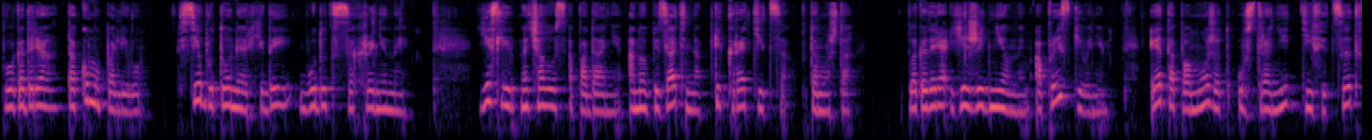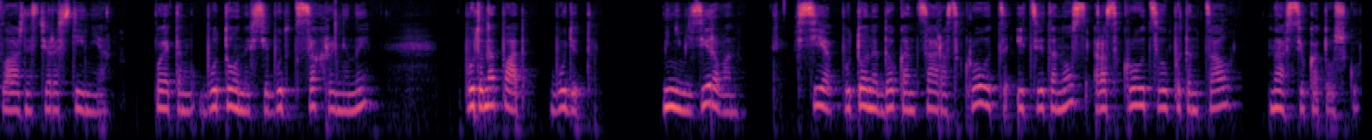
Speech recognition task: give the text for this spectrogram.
Благодаря такому поливу все бутоны орхидей будут сохранены. Если началось опадание, оно обязательно прекратится, потому что благодаря ежедневным опрыскиваниям это поможет устранить дефицит влажности растения. Поэтому бутоны все будут сохранены, бутонопад будет минимизирован, все бутоны до конца раскроются и цветонос раскроет свой потенциал на всю катушку.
